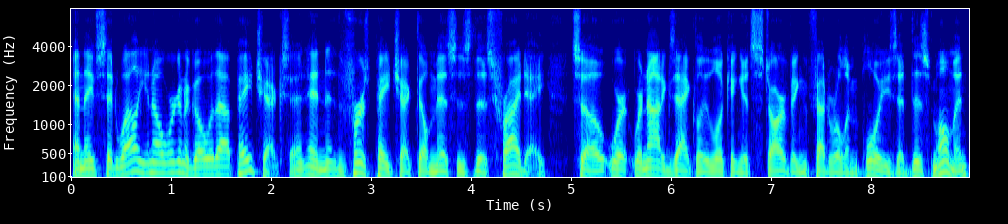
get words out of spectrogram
And they've said, well, you know, we're going to go without paychecks. And, and the first paycheck they'll miss is this Friday. So we're, we're not exactly looking at starving federal employees at this moment.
